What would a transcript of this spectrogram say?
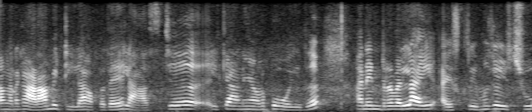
അങ്ങനെ കാണാൻ പറ്റിയില്ല. അപ്പോൾ അതേ ലാസ്റ്റിലേക്കാണ് ഞങ്ങൾ പോയത്. അങ്ങനെ ഇന്റർവെല്ലായി ഐസ്ക്രീം കഴിച്ചു.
